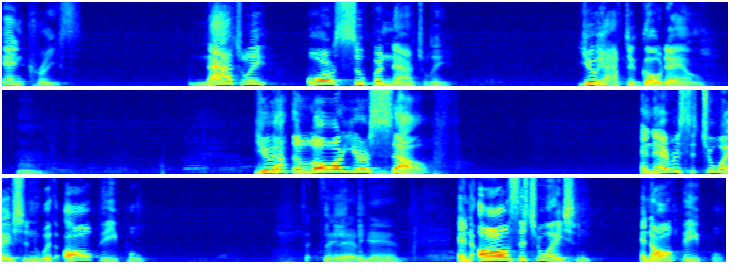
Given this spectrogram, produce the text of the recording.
increase, naturally or supernaturally, you have to go down. Hmm. You have to lower yourself in every situation with all people, Say- that again. in all situation, and all people.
